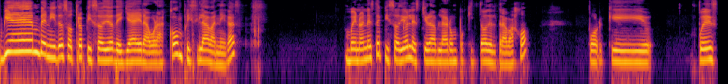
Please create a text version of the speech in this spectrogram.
Bienvenidos a otro episodio de Ya era hora con Priscila Vanegas. Bueno, en este episodio les quiero hablar un poquito del trabajo porque pues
